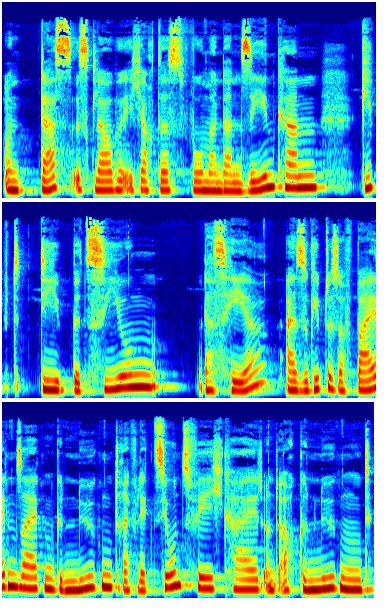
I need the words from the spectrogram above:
Und das ist, glaube ich, auch das, wo man dann sehen kann, gibt die Beziehung das her? Also gibt es auf beiden Seiten genügend Reflexionsfähigkeit und auch genügend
